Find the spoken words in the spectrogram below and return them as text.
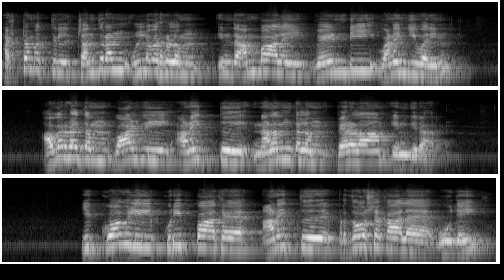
அஷ்டமத்தில் சந்திரன் உள்ளவர்களும் இந்த அம்பாளை வேண்டி வணங்கி வரின் அவர்கள் தம் வாழ்வில் அனைத்து நலன்களும் பெறலாம் என்கிறார். இக்கோவிலில் குறிப்பாக அனைத்து பிரதோஷகால பூஜை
